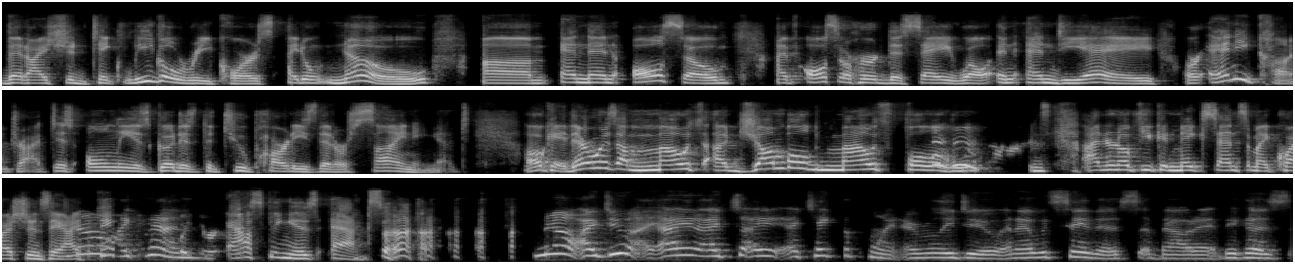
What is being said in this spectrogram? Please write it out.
that I should take legal recourse. I don't know. Um, and then also, I've also heard this say, well, an NDA or any contract is only as good as the two parties that are signing it. Okay, there was a mouth, a jumbled mouthful of words. I don't know if you can make sense of my question. Say, no, I think I can. what you're asking is X. no, I do. I, I, I, I take the point. I really do. And I would say this about it because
